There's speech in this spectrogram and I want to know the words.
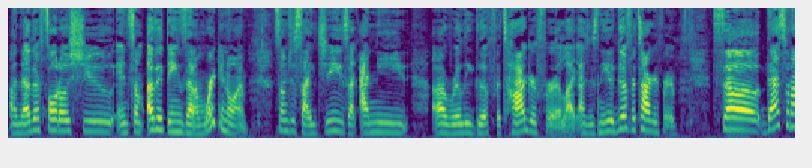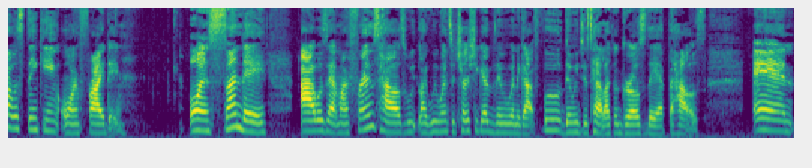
another photo shoot and some other things that I'm working on. So I'm just like, geez, like I need a really good photographer. Like I just need a good photographer. So that's what I was thinking on Friday. On Sunday, I was at my friend's house. We like we went to church together, then we went and got food, then we just had like a girls' day at the house and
